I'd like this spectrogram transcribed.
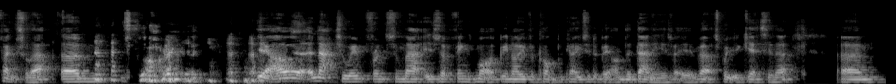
thanks for that. Um, yeah, a natural inference from that is that things might have been overcomplicated a bit under Danny, if that's what you're getting at. Um,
